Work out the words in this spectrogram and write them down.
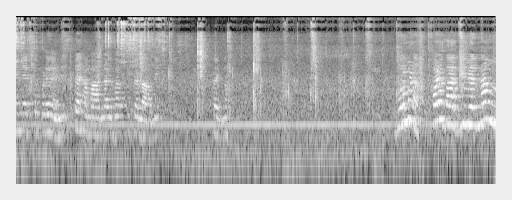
ਇੰਨੇ ਕੱਪੜੇ ਰਹਿੰਦੇ ਸੀ ਤਾਂ ਹਮਾਰ ਨਾਲ ਬਾਕੀ ਤਾਂ ਲਾ ਦੇ ਪਹਿਲਾਂ ਗੁਰਮਣ ਫੜ ਵਰਦੀ ਮਿਲਣਾ ਹੁਣ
